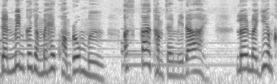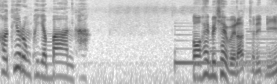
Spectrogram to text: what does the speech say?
แดนมินก็ยังไม่ให้ความร่วมมือ ออสการ์ทำใจไม่ได้ เลยมาเยี่ยมเขาที่โรงพยาบาลค่ะ ต่อให้ไม่ใช่ไวรัสชนิดนี้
